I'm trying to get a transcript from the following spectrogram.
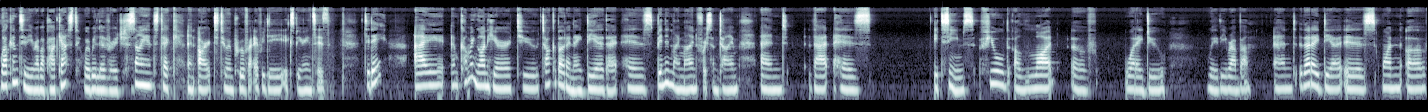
Welcome to the Iraba podcast, where we leverage science, tech, and art to improve our everyday experiences. Today, I am coming on here to talk about an idea that has been in my mind for some time and that has, it seems, fueled a lot of what I do with Iraba. And that idea is one of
